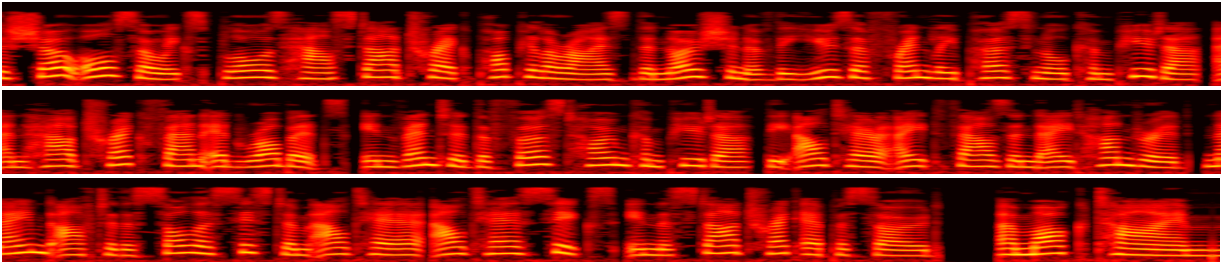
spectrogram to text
The show also explores how Star Trek popularized the notion of the user-friendly personal computer, and how Trek fan Ed Roberts, invented the first home computer, the Altair 8800, named after the Solar System Altair, Altair 6 in the Star Trek episode, Amok Time.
